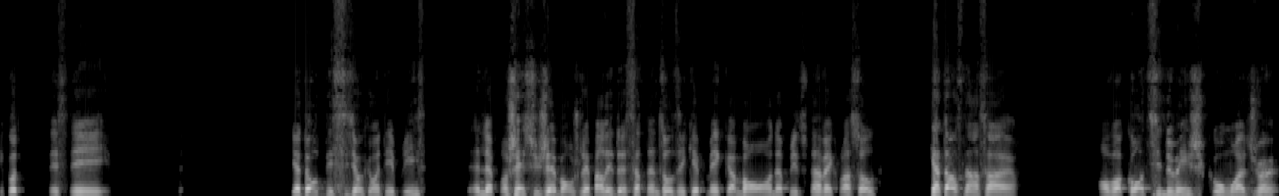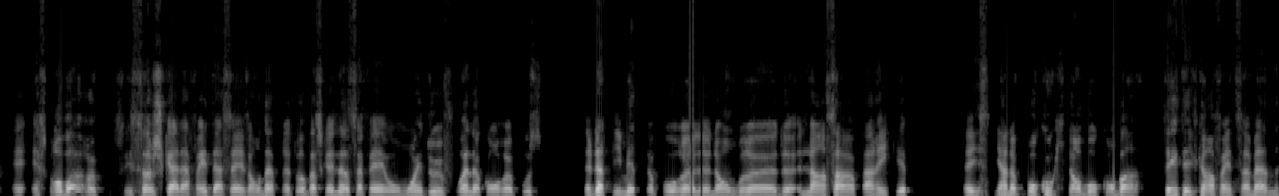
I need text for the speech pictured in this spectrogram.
écoute, c'est. Il y a d'autres décisions qui ont été prises. Le prochain sujet, bon, je voulais parler de certaines autres équipes, mais bon, on a pris du temps avec Russell. 14 lanceurs on va continuer jusqu'au mois de juin. E, est-ce qu'on va repousser ça jusqu'à la fin de la saison, d'après toi? Parce que là, ça fait au moins deux fois qu'on repousse la date limite pour euh, le nombre euh, de lanceurs par équipe. Il y en a beaucoup qui tombent au combat. C'était le cas en fin de semaine.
